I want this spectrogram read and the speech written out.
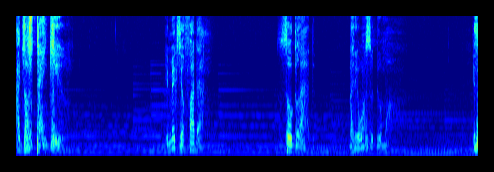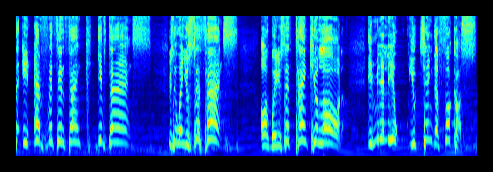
I just thank you. It makes your father so glad that he wants to do more. He said, In everything, thank, give thanks. You see, when you say thanks, or when you say thank you, Lord, immediately you change the focus.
